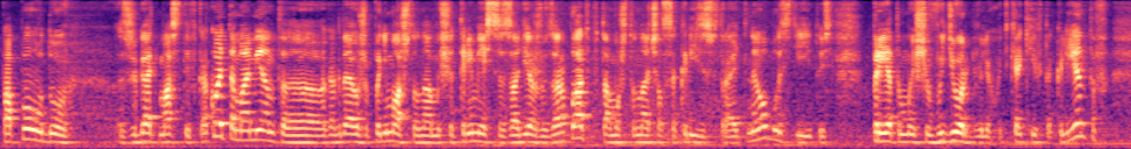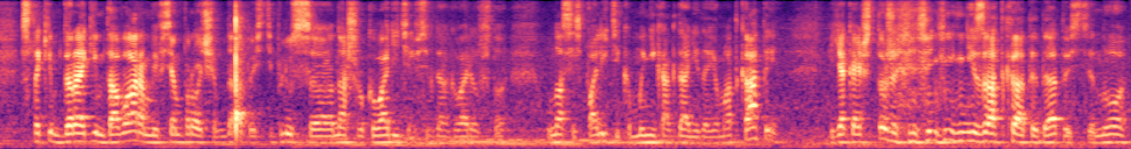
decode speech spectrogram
по поводу сжигать мосты. В какой-то момент, э, когда я уже понимал, что нам еще три месяца задерживают зарплату, потому что начался кризис в строительной области, и то есть при этом мы еще выдергивали хоть каких-то клиентов с таким дорогим товаром и всем прочим, да, то есть и плюс э, наш руководитель всегда говорил, что у нас есть политика, мы никогда не даем откаты. Я, конечно, тоже не за откаты, да, то есть, но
